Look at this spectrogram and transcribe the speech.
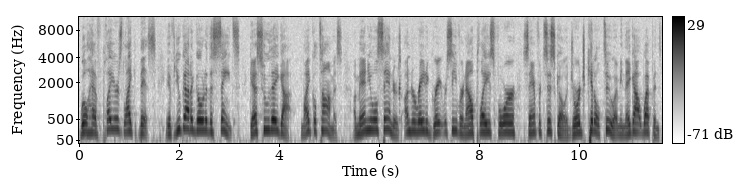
will have players like this. If you got to go to the Saints, guess who they got? Michael Thomas, Emmanuel Sanders, underrated great receiver, now plays for San Francisco. George Kittle, too. I mean, they got weapons.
